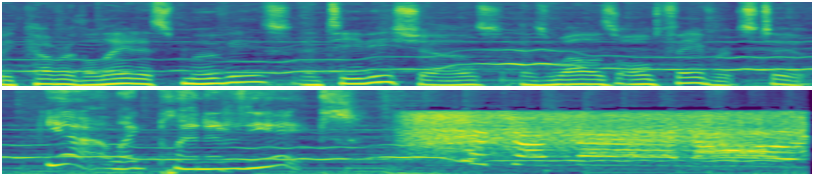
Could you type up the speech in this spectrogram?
We cover the latest movies and TV shows, as well as old favorites, too. Yeah, like Planet of the Apes. It's a madhouse!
